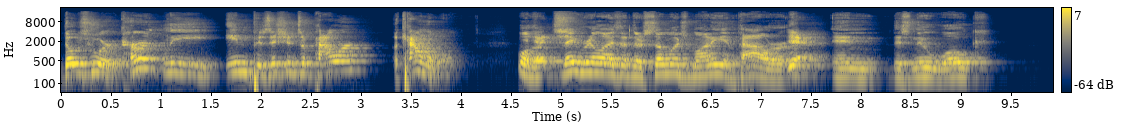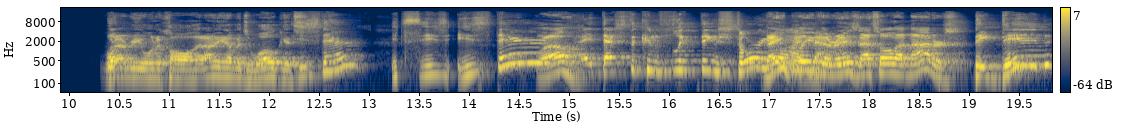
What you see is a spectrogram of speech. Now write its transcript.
those who are currently in positions of power accountable. Well, they, they realize that there's so much money and power Yeah. in this new woke, whatever you want to call it. I don't even know if it's woke. It's Is there? It's is is there? Well- I- that's the conflicting story. they believe now. there is. That's all that matters. They did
